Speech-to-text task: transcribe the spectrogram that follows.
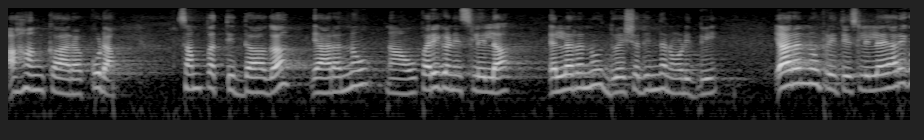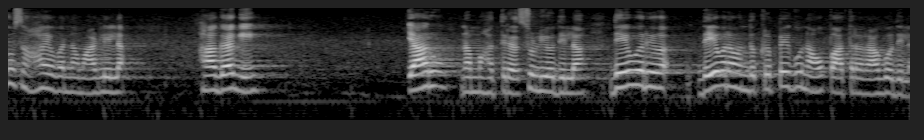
ಅಹಂಕಾರ ಕೂಡ ಸಂಪತ್ತಿದ್ದಾಗ ಯಾರನ್ನೂ ನಾವು ಪರಿಗಣಿಸಲಿಲ್ಲ. ಎಲ್ಲರನ್ನೂ ದ್ವೇಷದಿಂದ ನೋಡಿದ್ವಿ. ಯಾರನ್ನೂ ಪ್ರೀತಿಸಲಿಲ್ಲ, ಯಾರಿಗೂ ಸಹಾಯವನ್ನು ಮಾಡಲಿಲ್ಲ. ಹಾಗಾಗಿ ಯಾರೂ ನಮ್ಮ ಹತ್ತಿರ ಸುಳಿಯೋದಿಲ್ಲ. ದೇವರ ದೇವರ ಒಂದು ಕೃಪೆಗೂ ನಾವು ಪಾತ್ರರಾಗೋದಿಲ್ಲ.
